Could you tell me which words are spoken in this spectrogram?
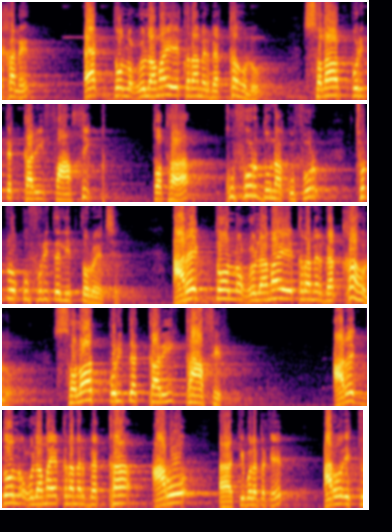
এখানে একদল ওলামায় একরামের ব্যাখ্যা হলো সলাপ পরিত্যাগকারী ফাসিক তথা কুফুর দুনা কুফুর ছোট কুফুরিতে লিপ্ত রয়েছে। আরেক দল ওলামায় একরামের ব্যাখ্যা হলো, সলাৎ পরিত্যাগকারী কাফের। আরেক দল ওলামা একরামের ব্যাখ্যা আরও কি বলে এটাকে? আরও একটু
